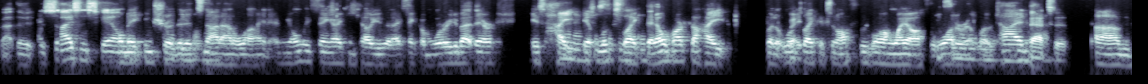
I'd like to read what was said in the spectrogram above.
about, the, the size and scale, making sure that it's not out of line. And the only thing I can tell you that I think I'm worried about there is height. know, It just looks looking at like they don't mark the height, but it looks Right. like it's an awfully long way off the water at low tide. That's it. Um,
